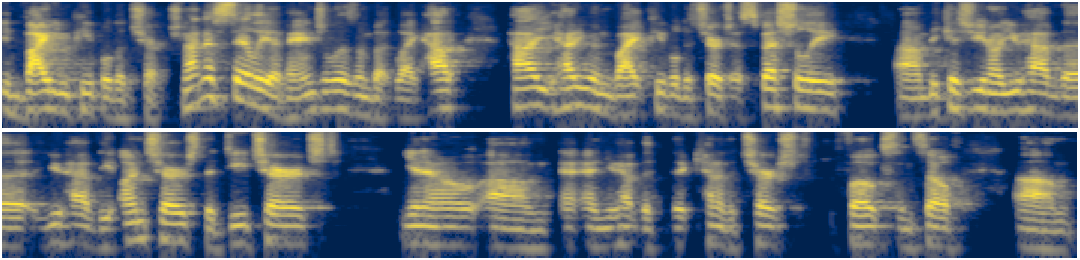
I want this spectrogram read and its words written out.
inviting people to church, not necessarily evangelism, but like how how how do you invite people to church, especially um, because you know you have the you have the unchurched, the dechurched, you know, um, and, and you have the, the kind of the church folks, and so. Um,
